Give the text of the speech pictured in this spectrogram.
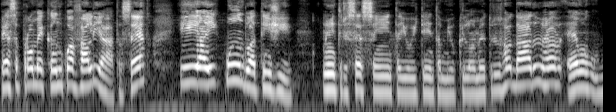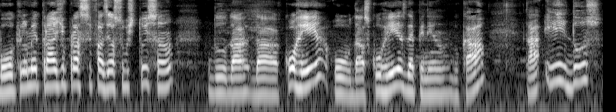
peça para o mecânico avaliar, tá certo? E aí quando atingir entre 60 e 80 mil quilômetros rodados, já é uma boa quilometragem para se fazer a substituição do, da, da correia ou das correias, dependendo do carro, tá? E dos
